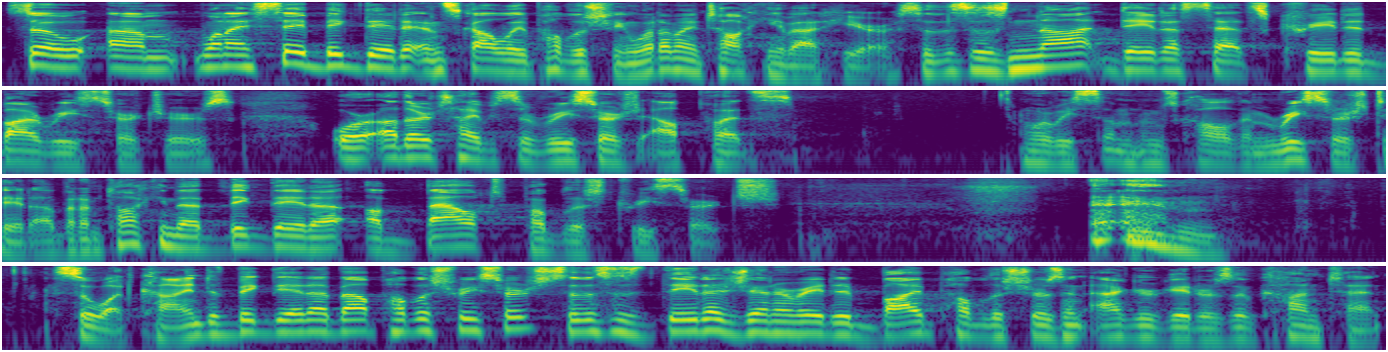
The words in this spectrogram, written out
So um, when I say big data and scholarly publishing, what am I talking about here? So this is not data sets created by researchers or other types of research outputs, or we sometimes call them research data, but I'm talking about big data about published research. so what kind of big data about published research? So this is data generated by publishers and aggregators of content,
